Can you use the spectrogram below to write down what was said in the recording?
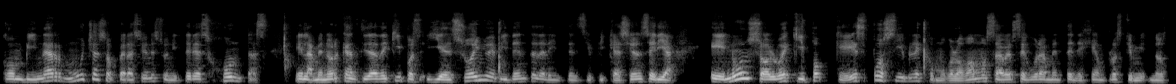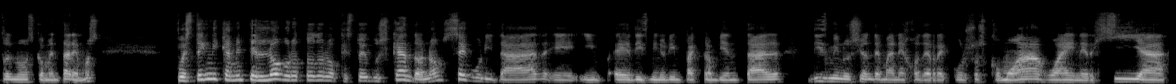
combinar muchas operaciones unitarias juntas en la menor cantidad de equipos y el sueño evidente de la intensificación sería en un solo equipo, que es posible, como lo vamos a ver seguramente en ejemplos que nosotros nos comentaremos, pues técnicamente logro todo lo que estoy buscando, ¿no? Seguridad, eh, eh, disminuir impacto ambiental, disminución de manejo de recursos como agua, energía,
